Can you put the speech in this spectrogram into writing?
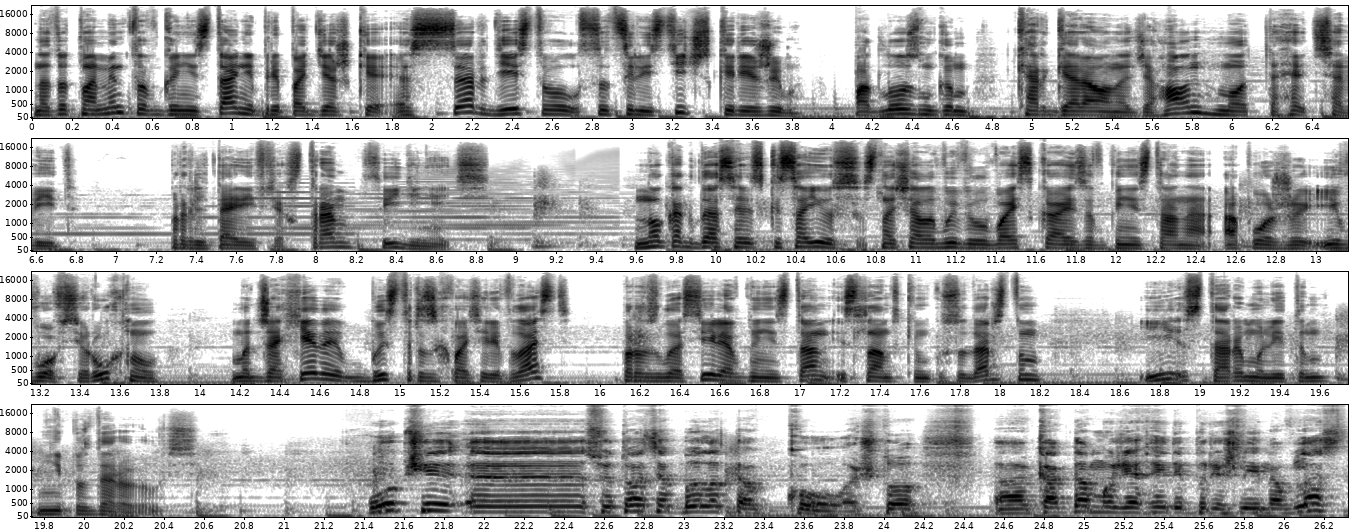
На тот момент в Афганистане при поддержке СССР действовал социалистический режим под лозунгом «Каргарауна Джахон Моттахет Савид» – «Пролетарии всех стран, соединяйтесь». Но когда Советский Союз сначала вывел войска из Афганистана, а позже и вовсе рухнул, маджахеды быстро захватили власть, провозгласили Афганистан исламским государством, и старым элитам не поздоровилось. Общая э, ситуация была такого, что э, когда муджахиды пришли на власть,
